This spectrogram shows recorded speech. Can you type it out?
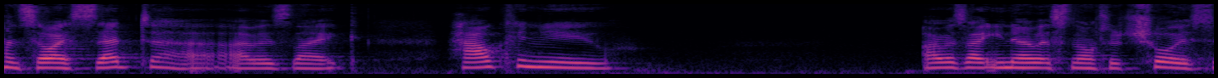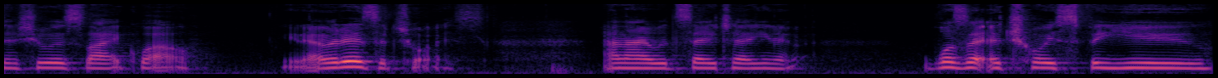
And so I said to her, I was like, how can you? I was like, you know, it's not a choice. And she was like, well, you know, it is a choice. And I would say to her, you know, was it a choice for you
